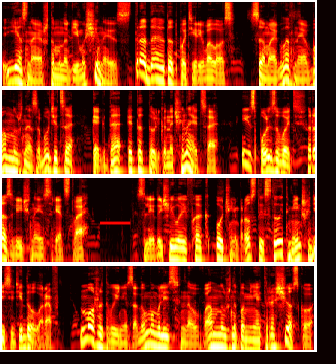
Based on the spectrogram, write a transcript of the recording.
Я знаю, что многие мужчины страдают от потери волос. Самое главное, вам нужно заботиться, когда это только начинается, и использовать различные средства. Следующий лайфхак очень прост и стоит меньше 10 долларов. Может вы и не задумывались, но вам нужно поменять расческу,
